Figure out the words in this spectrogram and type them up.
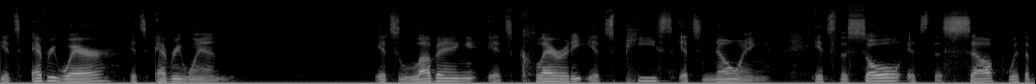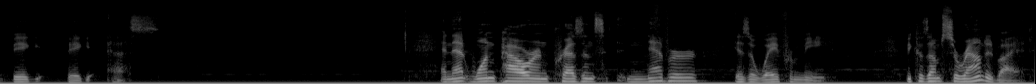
It's everywhere, it's every when. It's loving, it's clarity, it's peace, it's knowing. It's the soul, it's the self with a big, big S. And that one power and presence never is away from me because I'm surrounded by it.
